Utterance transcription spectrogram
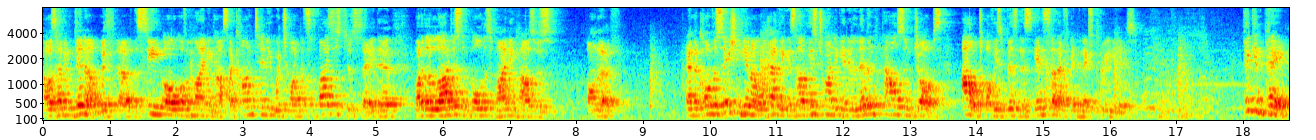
I was having dinner with uh, the CEO of a mining house. I can't tell you which one, but suffices to say they're one of the largest and oldest mining houses on earth. And the conversation he and I were having is how he's trying to get 11,000 jobs out of his business in South Africa in the next three years. Pick n Pay,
